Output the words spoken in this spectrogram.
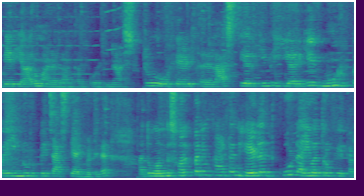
ಬೇರೆ ಯಾರೂ ಮಾಡಲ್ಲ ಅಂತ ಅಂದ್ಕೊಳ್ತೀನಿ ಅಷ್ಟು ಹೇಳ್ತಾರೆ. ಲಾಸ್ಟ್ ಇಯರ್ಗಿಂತ ಈ ಇಯರ್ಗೆ ನೂರು ರೂಪಾಯಿ, ಇನ್ನೂರು ರೂಪಾಯಿ ಜಾಸ್ತಿ ಆಗಿಬಿಟ್ಟಿದೆ. ಅದು ಒಂದು ಸ್ವಲ್ಪ ನಿಮ್ಮ ಪ್ಯಾಟರ್ನ್ ಹೇಳೋದು ಕೂಡ ಐವತ್ತು ರೂಪಾಯಿ ಥರ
